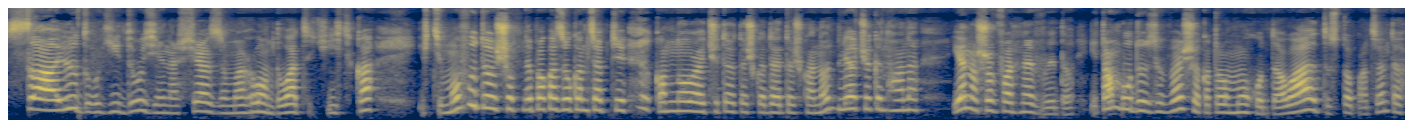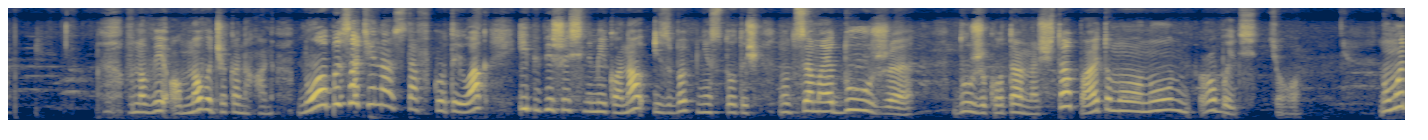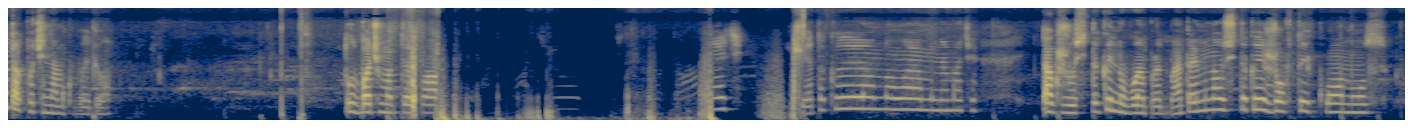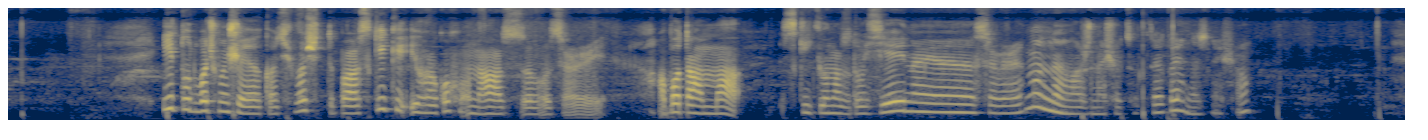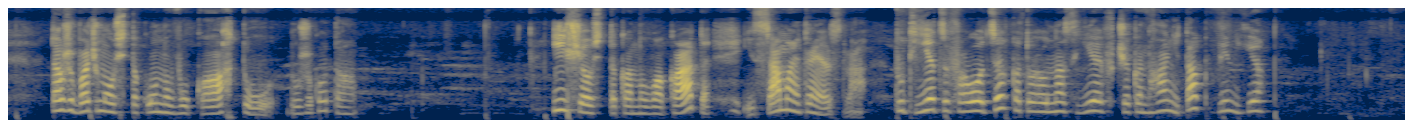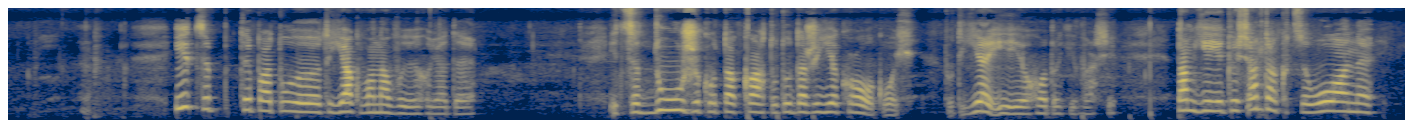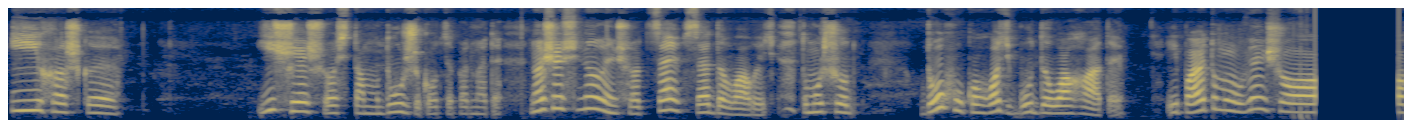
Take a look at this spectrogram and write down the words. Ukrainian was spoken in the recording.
Салют, дорогі друзі, на связі Марон 26К. І в цьому відео, не показував концепції Камнора 4.d.0 для Чекенгана, я знайшов одне відео. І там будуть вещи, які можуть давати 100% в нові обнови Чекенгана. Ну, обов'язково став крутий лайк і підпишись на мій канал і збив мені 100 тисяч. Ну, це моя дуже, дуже крута мечта, поэтому, ну, робить цього. Ну, ми так починаємо відео. Тут бачимо типа. Ще таке нове анімація. Також ось такий новий предмет, а іменно ось такий жовтий конус. І тут бачимо ще якась, бачите, типа, скільки ігроків у нас в серії. Або там а, скільки у нас друзей на сервері. Ну, не важно, що це таке, не знаю що. Також бачимо ось таку нову карту. Дуже крута. І ще ось така нова карта. І саме інтересне, тут є цифровий цех, який у нас є в Чекангані. Так, він є. І це, типа, як вона виглядає. І це дуже крута карта. Тут навіть є кролик ось. Тут є і його такі версії. Там є якісь атракціони, іграшки. І ще щось там дуже круті предмети. Ну, щось нове, що це все добавить. Тому що друг у когось буде лагати. І поэтому він що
